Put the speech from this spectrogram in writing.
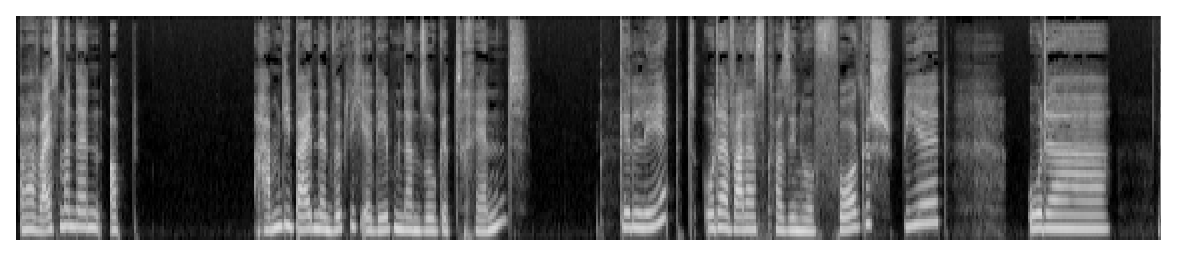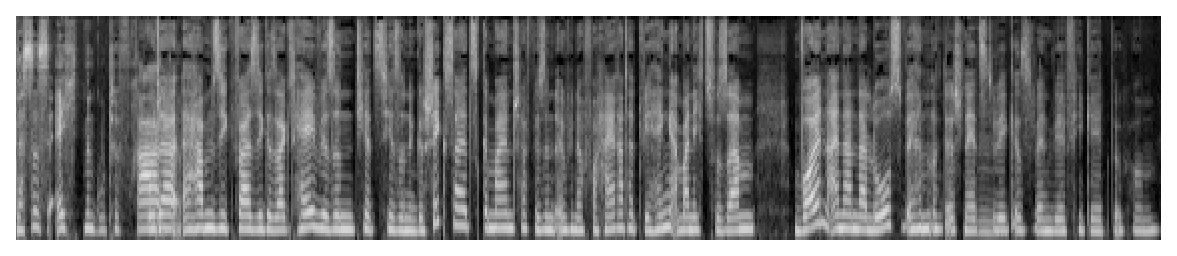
Aber weiß man denn, ob haben die beiden denn wirklich ihr Leben dann so getrennt? Gelebt oder war das quasi nur vorgespielt? Oder das ist echt eine gute Frage. Oder haben sie quasi gesagt, hey, wir sind jetzt hier so eine Geschicksalsgemeinschaft, wir sind irgendwie noch verheiratet, wir hängen aber nicht zusammen, wollen einander loswerden und der schnellste mhm. Weg ist, wenn wir viel Geld bekommen.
